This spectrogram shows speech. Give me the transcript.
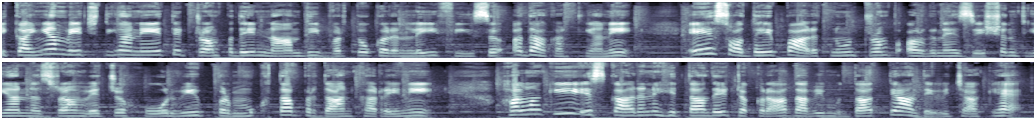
ਇਕਾਈਆਂ ਵੇਚਦੀਆਂ ਨੇ ਤੇ ਟਰੰਪ ਦੇ ਨਾਮ ਦੀ ਵਰਤੋਂ ਕਰਨ ਲਈ ਫੀਸ ਅਦਾ ਕਰਦੀਆਂ ਨੇ। ਇਹ ਸੌਦੇ ਭਾਰਤ ਨੂੰ ਟਰੰਪ ਆਰਗੇਨਾਈਜੇਸ਼ਨ ਦੀਆਂ ਨਜ਼ਰਾਂ ਵਿੱਚ ਹੋਰ ਵੀ ਪ੍ਰਮੁੱਖਤਾ ਪ੍ਰਦਾਨ ਕਰ ਰਹੇ ਨੇ। ਹਾਲਾਂਕਿ ਇਸ ਕਾਰਨ ਹਿੱਤਾਂ ਦੇ ਟਕਰਾਅ ਦਾ ਵੀ ਮੁੱਦਾ ਧਿਆਨ ਦੇ ਵਿੱਚ ਆ ਗਿਆ ਹੈ।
